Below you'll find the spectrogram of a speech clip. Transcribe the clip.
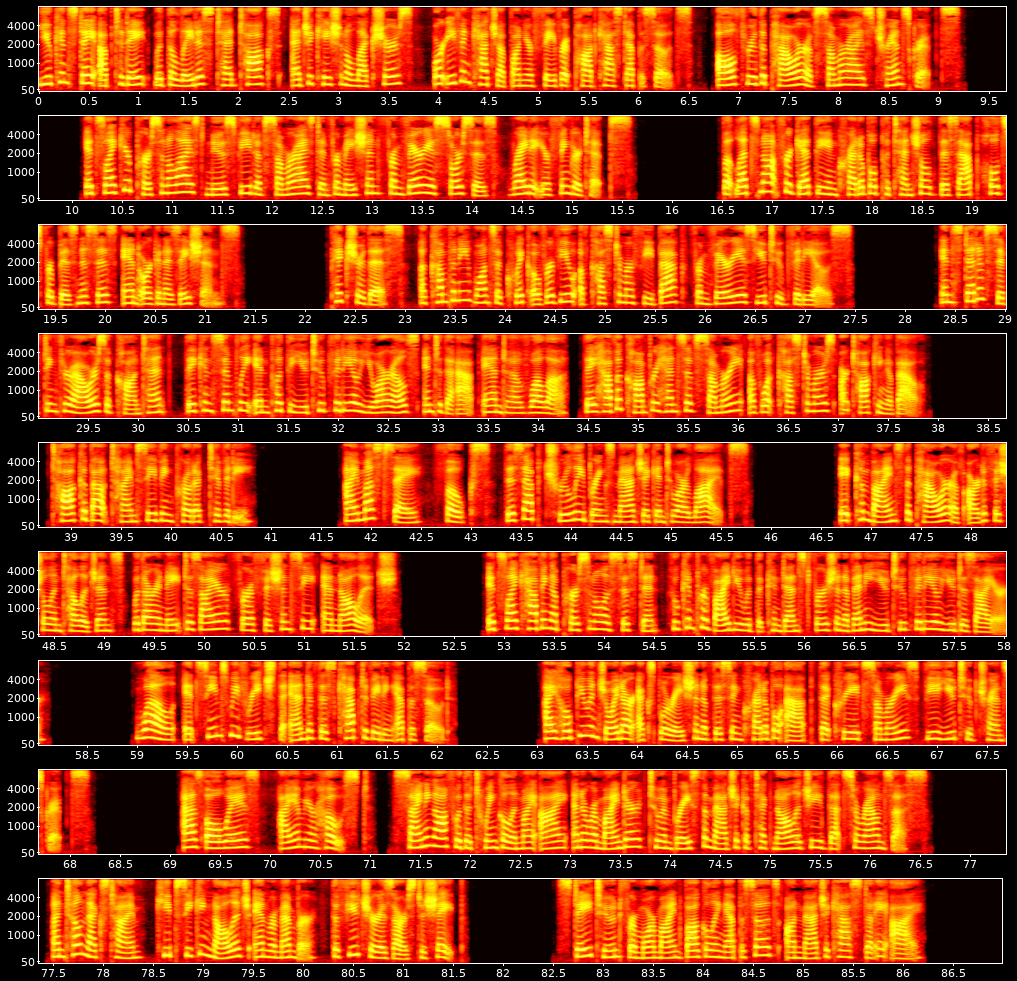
You can stay up to date with the latest TED Talks, educational lectures, or even catch up on your favorite podcast episodes, all through the power of summarized transcripts. It's like your personalized newsfeed of summarized information from various sources right at your fingertips. But let's not forget the incredible potential this app holds for businesses and organizations. Picture this a company wants a quick overview of customer feedback from various YouTube videos. Instead of sifting through hours of content, they can simply input the YouTube video URLs into the app and uh, voila, they have a comprehensive summary of what customers are talking about. Talk about time saving productivity. I must say, folks, this app truly brings magic into our lives. It combines the power of artificial intelligence with our innate desire for efficiency and knowledge. It's like having a personal assistant who can provide you with the condensed version of any YouTube video you desire. Well, it seems we've reached the end of this captivating episode. I hope you enjoyed our exploration of this incredible app that creates summaries via YouTube transcripts. As always, I am your host, signing off with a twinkle in my eye and a reminder to embrace the magic of technology that surrounds us. Until next time, keep seeking knowledge and remember, the future is ours to shape. Stay tuned for more mind boggling episodes on Magicast.ai.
